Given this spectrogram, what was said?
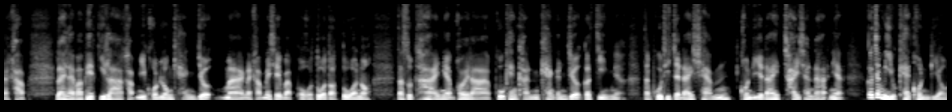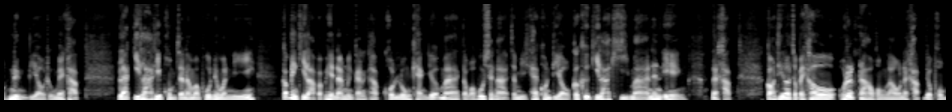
นะครับหลาย ๆ ประเภทกีฬาครับมีคนลงแข่งเยอะมากนะครับไม่ใช่แบบโอ้ตัวต่อตัวเนาะแต่สุดท้ายเนี่ยพอเวลาผู้แข่งขันแข่งกันเยอะก็จริงเนี่ยแต่ผู้ที่จะได้แชมป์คนที่จะได้ชัยชนะเนี่ยก็จะมีอยู่แค่คนเดียวหนึ่งเดียวถูกไหมครับและกีฬาที่ผมจะนำมาพูดในวันนี้ ก็เป็นกีฬาประเภทนั้นเหมือนกันครับ คนลงแข่งเยอะมาก แต่ว่าผู้ชนะจะมีแค่คนเดียว ก็คือกีฬาขี่ม้านั่นเองนะครับ ก่อนที่เราจะไปเข้าเรื่องราวของเรานะครับ เดี๋ยวผม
